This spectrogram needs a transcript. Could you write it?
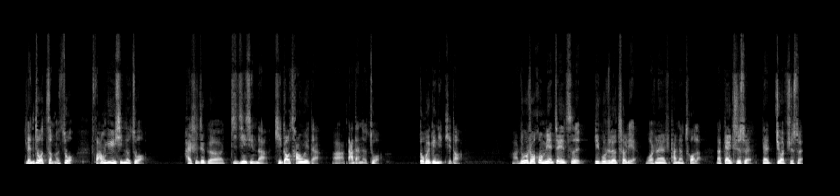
能做怎么做？防御型的做，还是这个激进型的、提高仓位的啊？大胆的做，都会给你提到。啊，如果说后面这一次低估值的策略，我呢是判断错了，那该止损该就要止损，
